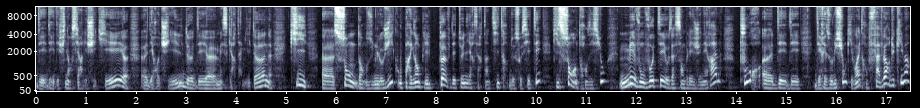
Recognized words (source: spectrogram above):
des, des, financières de l'échiquier, euh, des Rothschild, des euh, Mescart Hamilton, qui euh, sont dans une logique où, par exemple, ils peuvent détenir certains titres de sociétés qui sont en transition, mais vont voter aux assemblées générales pour des résolutions qui vont être en faveur du climat.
